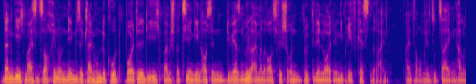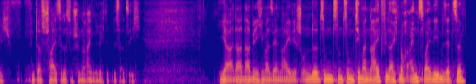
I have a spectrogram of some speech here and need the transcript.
dann gehe ich meistens auch hin und nehme diese kleinen Hundekotbeutel, die ich beim Spazierengehen aus den diversen Mülleimern rausfische und drücke den Leuten in die Briefkästen rein. Einfach um denen zu zeigen, hallo, ich finde das scheiße, dass du schöner eingerichtet bist als ich. Ja, da, da bin ich immer sehr neidisch. Und äh, zum, zum, zum Thema Neid vielleicht noch ein, zwei Nebensätze.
